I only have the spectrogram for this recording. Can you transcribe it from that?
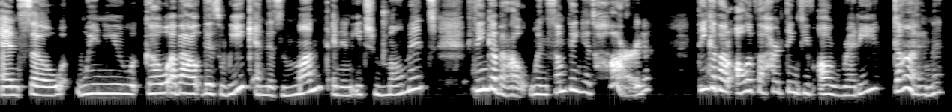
And so when you go about this week and this month and in each moment, think about when something is hard, think about all of the hard things you've already done.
